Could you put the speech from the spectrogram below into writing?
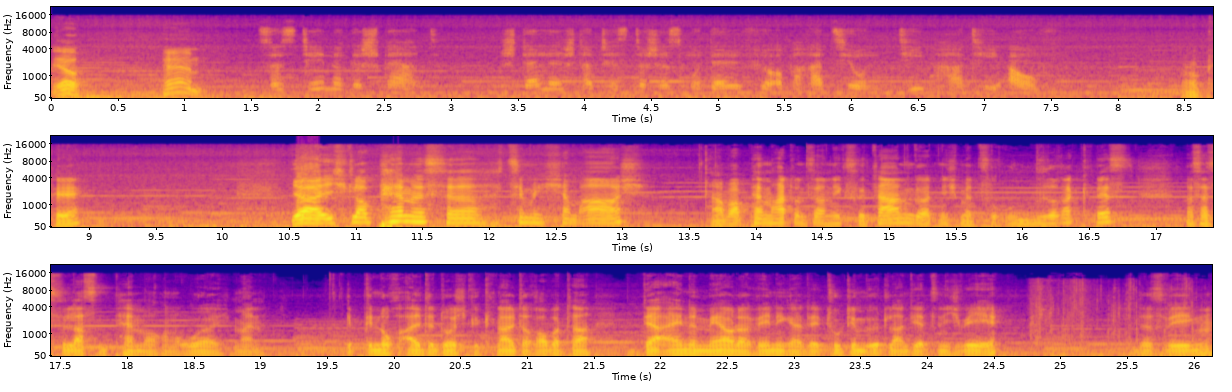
Jo. Pam, Systeme gesperrt. Stelle statistisches Modell für Operation Tea Party auf. Okay. Ja, ich glaube, Pam ist äh, ziemlich am Arsch. Aber Pam hat uns ja nichts getan, gehört nicht mehr zu unserer Quest. Das heißt, wir lassen Pam auch in Ruhe. Ich meine, gibt genug alte, durchgeknallte Roboter. Der eine mehr oder weniger, der tut dem Ödland jetzt nicht weh. Deswegen,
